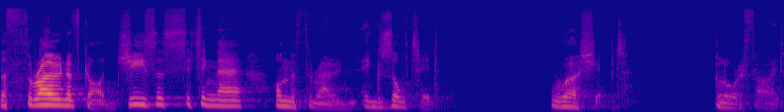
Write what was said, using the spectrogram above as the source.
the throne of God, Jesus sitting there on the throne, exalted, worshipped, glorified.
